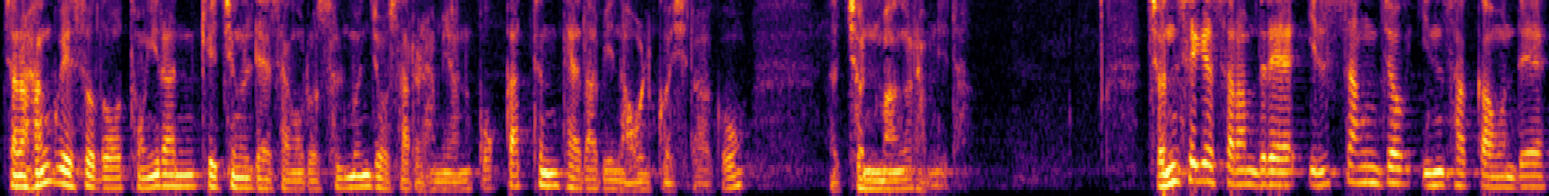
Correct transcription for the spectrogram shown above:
저는 한국에서도 동일한 계층을 대상으로 설문조사를 하면 꼭 같은 대답이 나올 것이라고 전망을 합니다. 전 세계 사람들의 일상적 인사 가운데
